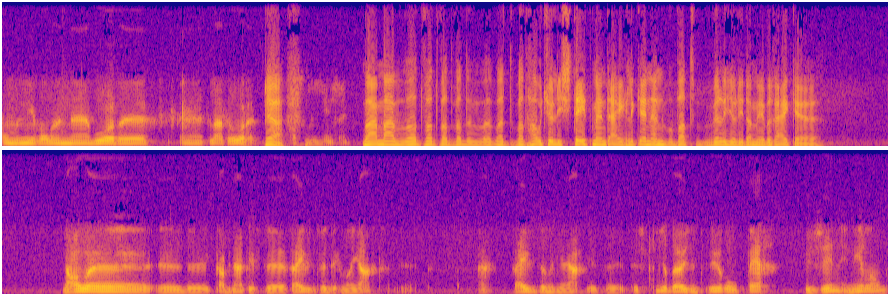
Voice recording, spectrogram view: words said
om in ieder geval hun woorden te laten horen. Ja. Maar, maar wat, wat, wat, wat, wat, wat, wat houdt jullie statement eigenlijk in en wat willen jullie daarmee bereiken? Nou, uh, de kabinet heeft uh, 25 miljard. Uh, 25 miljard. Het, het, is 4000 euro per gezin in Nederland.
